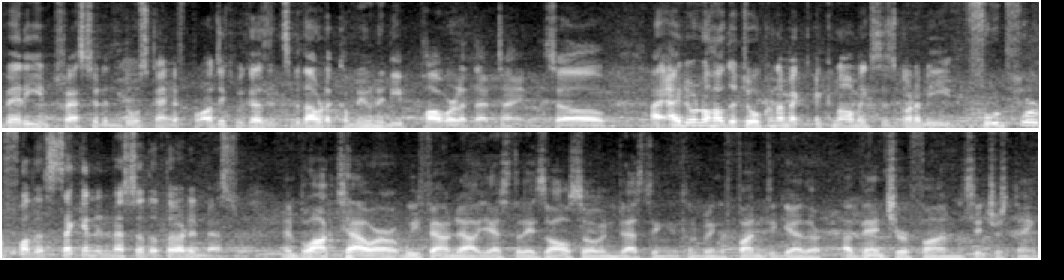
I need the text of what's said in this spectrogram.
very interested in those kind of projects because it's without a community power at that time. So I, I don't know how the tokenomic economics is going to be fruitful for the second investor, the third investor. And BlockTower, we found out yesterday, is also investing and kind of putting a fund together, a venture fund. It's interesting.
